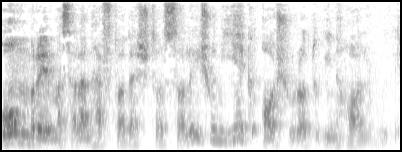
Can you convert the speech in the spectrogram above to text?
عمر مثلا 70 80 ساله ایشون یک آشورا تو این حال بوده.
